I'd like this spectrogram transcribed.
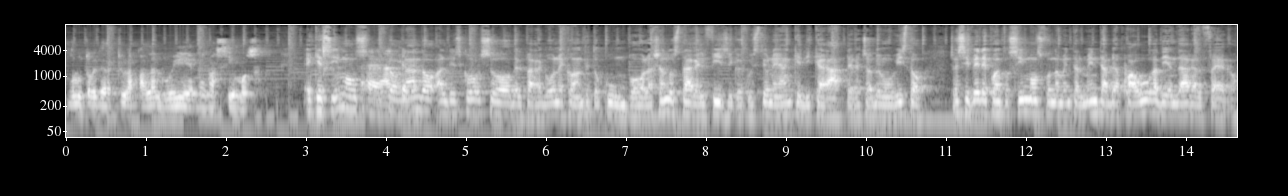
voluto vedere più la palla a lui e meno a Simmons. E che Simmons, eh, tornando al discorso del paragone con Antetokounmpo, lasciando stare il fisico è questione anche di carattere, cioè abbiamo visto, cioè si vede quanto Simmons fondamentalmente abbia paura di andare al ferro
